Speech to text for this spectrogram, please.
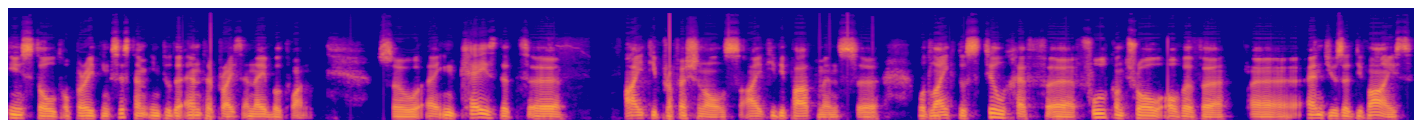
installed operating system into the enterprise enabled one. So uh, in case that uh, IT professionals, IT departments uh, would like to still have uh, full control over the end user device,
